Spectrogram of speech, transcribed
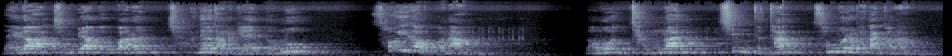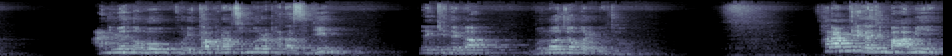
내가 준비한 것과는 전혀 다르게 너무 성의가 없거나 너무 장난친 듯한 선물을 받았거나 아니면 너무 고리타분한 선물을 받았으니 내 기대가 무너져 버린 거죠. 사람들이 가진 마음이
